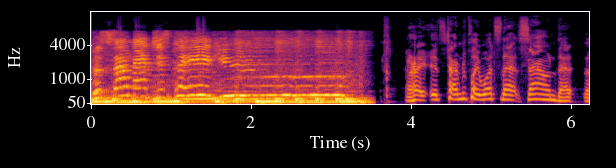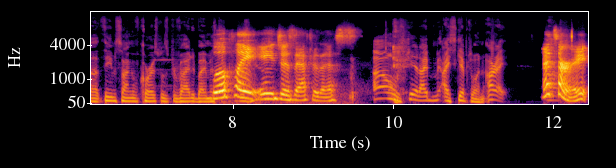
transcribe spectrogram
The sound that just played you. All right, it's time to play What's That Sound? That uh, theme song, of course, was provided by Mr. We'll play ages after this. Oh, shit. I, I skipped one. All right. That's all right.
